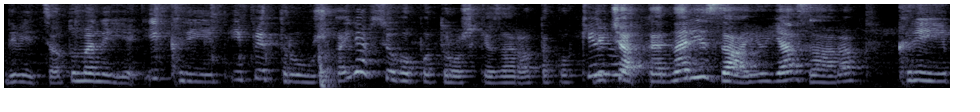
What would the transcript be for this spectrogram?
Дивіться, от у мене є і кріп, і петрушка. Я всього потрошки зараз тако кину. Дівчатка, нарізаю я зараз кріп,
